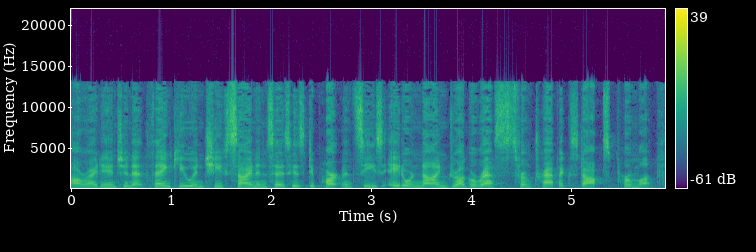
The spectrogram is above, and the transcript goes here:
All right, Angenette, thank you. And Chief Synan says his department sees eight or nine drug arrests from traffic stops per month.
